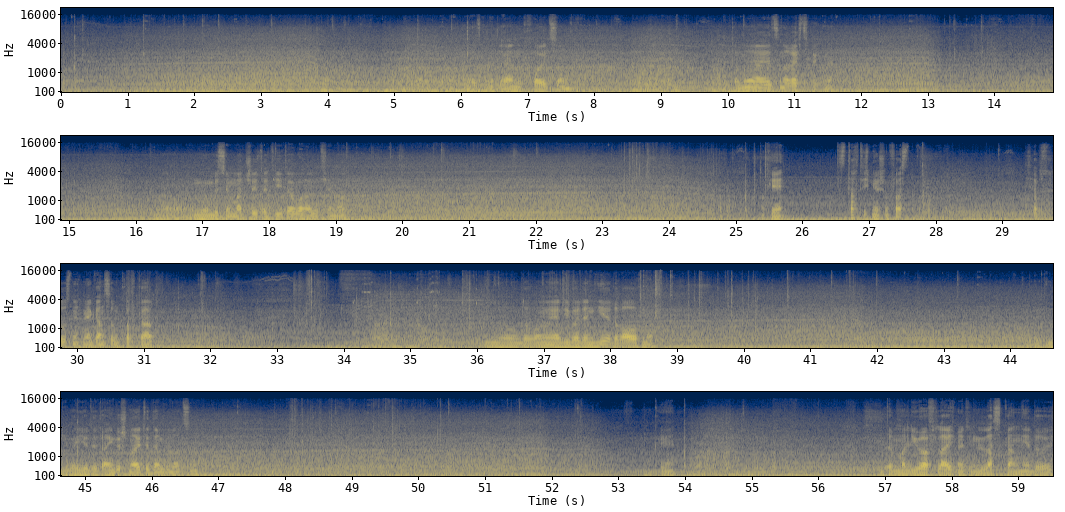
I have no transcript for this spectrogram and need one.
Jetzt kommt gleich eine Kreuzung. Dann muss er jetzt nach rechts weg, ne? Nur ein bisschen matschig, der Täter war halt hier noch. Okay. Dachte ich mir schon fast. Ich habe es bloß nicht mehr ganz im Kopf gehabt. So, da wollen wir ja lieber denn hier drauf, ne? Lieber hier das Eingeschneite dann benutzen. Dann mal lieber vielleicht mit dem Lastgang hier durch.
